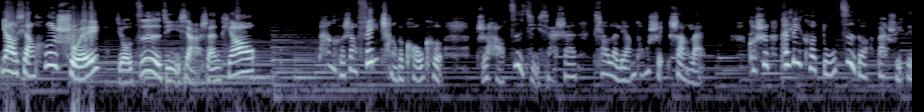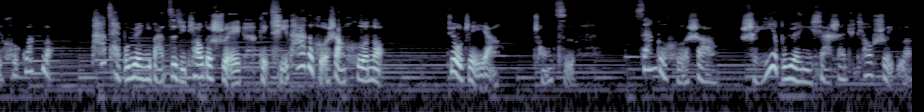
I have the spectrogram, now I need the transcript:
要想喝水，就自己下山挑。”胖和尚非常的口渴，只好自己下山挑了两桶水上来。可是他立刻独自的把水给喝光了，他才不愿意把自己挑的水给其他的和尚喝呢。就这样，从此三个和尚谁也不愿意下山去挑水了。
